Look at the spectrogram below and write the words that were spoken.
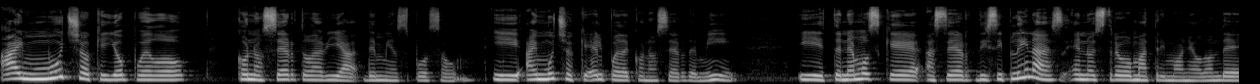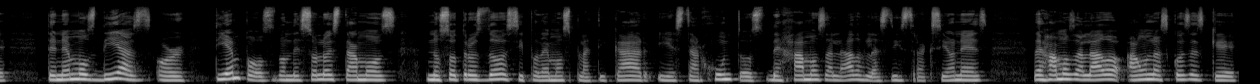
hay mucho que yo puedo conocer todavía de mi esposo y hay mucho que él puede conocer de mí. Y tenemos que hacer disciplinas en nuestro matrimonio donde tenemos días o tiempos donde solo estamos nosotros dos y podemos platicar y estar juntos. Dejamos al lado las distracciones, dejamos al lado aún las cosas que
